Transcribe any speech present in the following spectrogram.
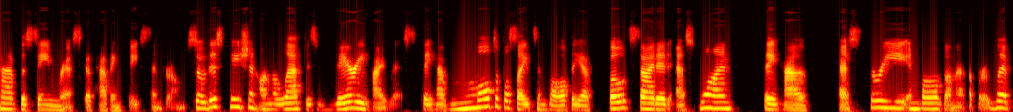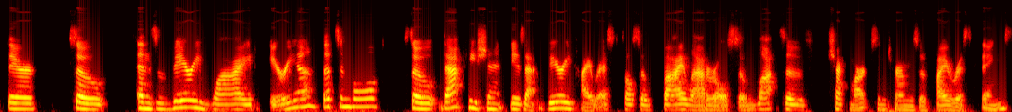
have the same risk of having PHACE syndrome. So, this patient on the left is very high risk. They have multiple sites involved. They have both sided S1, they have S3 involved on that upper lip there. So, and it's a very wide area that's involved. So, that patient is at very high risk. It's also bilateral. So, lots of check marks in terms of high risk things.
